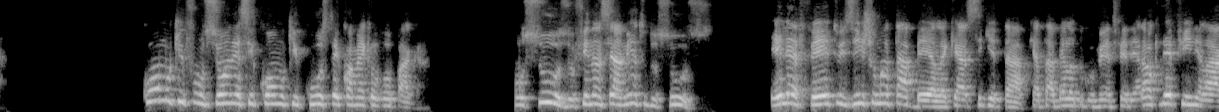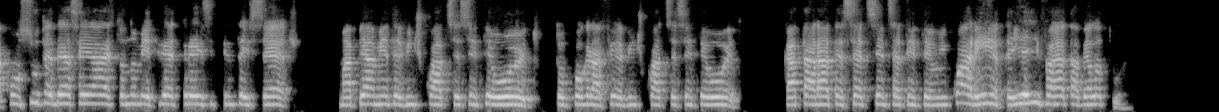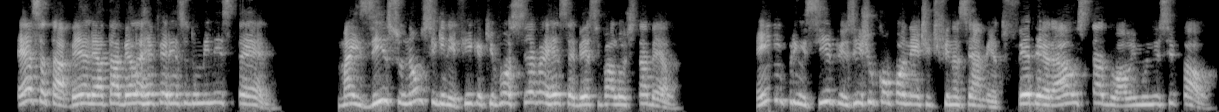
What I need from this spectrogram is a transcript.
Como que funciona esse como que custa e como é que eu vou pagar? O SUS, o financiamento do SUS, ele é feito, existe uma tabela, que é a SIGTAP, que é a tabela do governo federal, que define lá, a consulta é 10 reais, tonometria é 3,37, mapeamento é 24,68, topografia é 24,68, catarata é 771,40, e aí vai a tabela toda. Essa tabela é a tabela referência do Ministério. Mas isso não significa que você vai receber esse valor de tabela. Em princípio, existe o componente de financiamento federal, estadual e municipal.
